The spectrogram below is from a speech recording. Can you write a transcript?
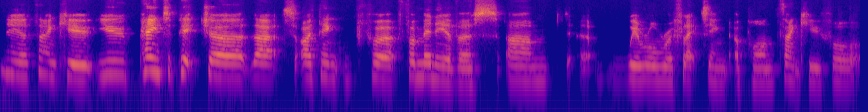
Yeah thank you. You paint a picture that i think for for many of us um, we're all reflecting upon. Thank you for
